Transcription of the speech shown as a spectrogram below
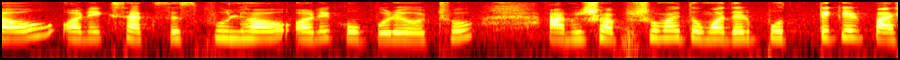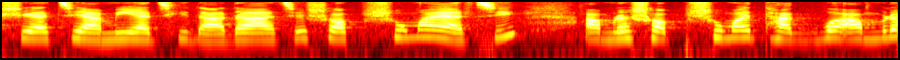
হও অনেক সাকসেসফুল হও অনেক ওপরে ওঠো। আমি সবসময় তোমাদের প্রত্যেকের পাশে আছি আমি আছি দাদা আছে সব সময় আছি। আমরা সব সময় থাকব আমরা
